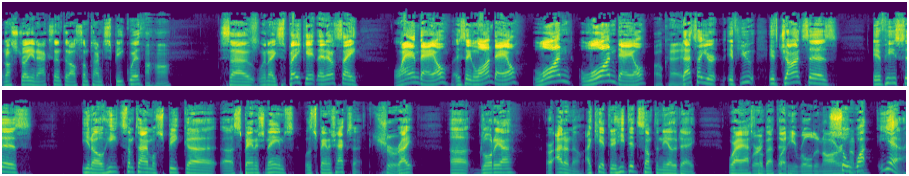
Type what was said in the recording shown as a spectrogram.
an Australian accent that I'll sometimes speak with. Uh huh. So when they speak it, they don't say Landale. They say Lawndale. Lawn Lawndale. Okay. That's how you're. If you if John says if he says, you know, he sometimes will speak uh, uh, Spanish names with a Spanish accent, sure. right? Uh, Gloria, or I don't know. I can't do. He did something the other day where I asked Where, him about that. what he rolled an R. or So something? what? Yeah,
